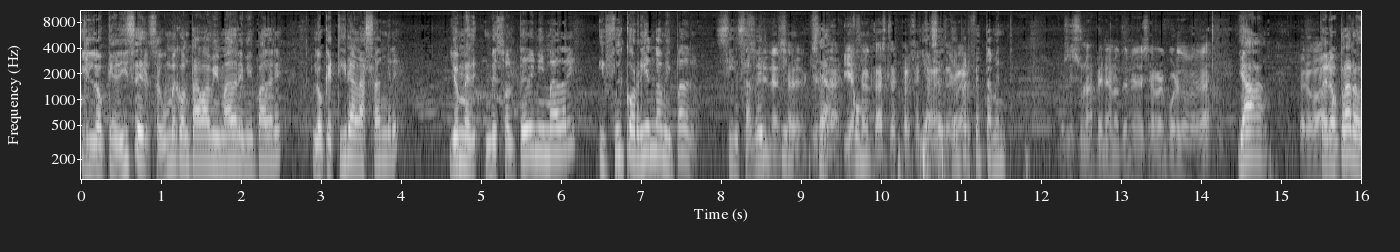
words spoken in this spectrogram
Y lo que dice, según me contaba mi madre y mi padre, lo que tira la sangre, yo me, me solté de mi madre y fui corriendo a mi padre, sin saber, quién, Y acertaste perfectamente. Y acerté perfectamente. Pues es una pena no tener ese recuerdo, ¿verdad? Ya, pero, claro.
